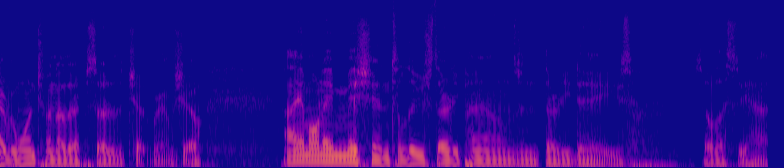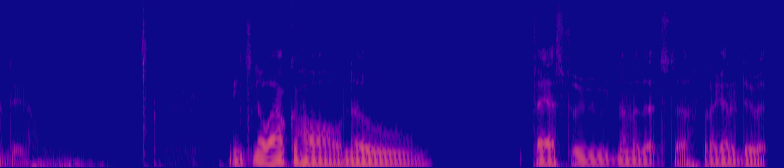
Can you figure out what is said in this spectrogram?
everyone, to another episode of the Chuck Graham Show. I am on a mission to lose 30 pounds in 30 days. So let's see how I do. Means no alcohol, no fast food, none of that stuff, but I got to do it.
